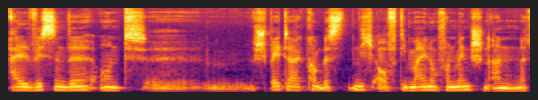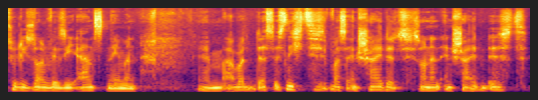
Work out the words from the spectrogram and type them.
Allwissende und äh, später kommt es nicht auf die Meinung von Menschen an. Natürlich sollen wir sie ernst nehmen. Ähm, aber das ist nicht, was entscheidet, sondern entscheidend ist,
